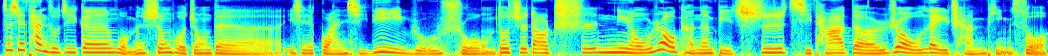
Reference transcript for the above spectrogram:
这些碳足迹跟我们生活中的一些关系。例如说，我们都知道吃牛肉可能比吃其他的肉类产品所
